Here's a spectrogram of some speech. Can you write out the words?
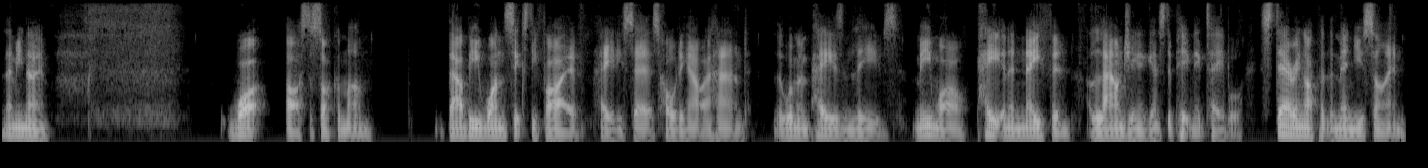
let me know. What? asked the soccer mum. That'll be 165, Haley says, holding out her hand. The woman pays and leaves. Meanwhile, Peyton and Nathan are lounging against the picnic table, staring up at the menu sign.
